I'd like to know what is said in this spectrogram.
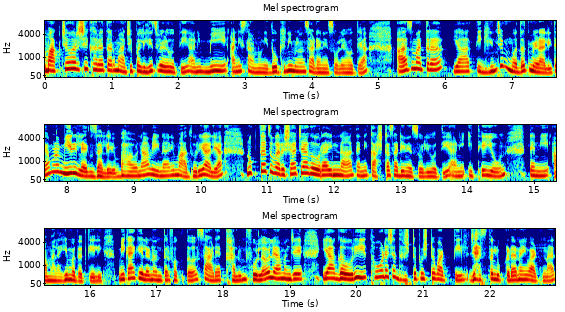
मागच्या वर्षी खरं तर माझी पहिलीच वेळ होती आणि मी आणि सानूनी दोघींनी मिळून साड्या नेसवल्या होत्या. आज मात्र या तिघींची मदत मिळाली. त्यामुळे मी रिलॅक्स झाले. भावना वीणा आणि माधुरी आल्या. नुकतंच वर्षाच्या गौराईंना त्यांनी काष्टा साडी नेसवली होती आणि इथे येऊन त्यांनी आम्हालाही मदत केली. मी काय केलं नंतर फक्त साड्या खालून फुलवल्या. म्हणजे या गौरी थोड्याशा धष्टपुष्ट वाटतील. जास्त लुकड्या नाही वाटणार.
